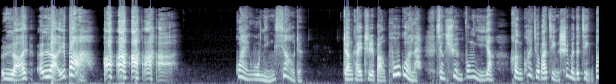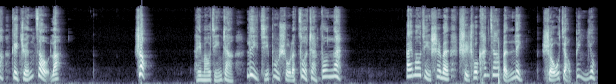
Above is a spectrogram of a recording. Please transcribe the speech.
来来吧！哈哈哈哈哈！怪物狞笑着，张开翅膀扑过来，像旋风一样，很快就把警士们的警棒给卷走了。上！黑猫警长立即部署了作战方案。白猫警士们使出看家本领，手脚并用，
